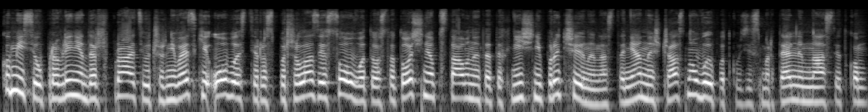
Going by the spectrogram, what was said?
Комісія управління держпраці у Чернівецькій області розпочала з'ясовувати остаточні обставини та технічні причини настання нещасного випадку зі смертельним наслідком.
